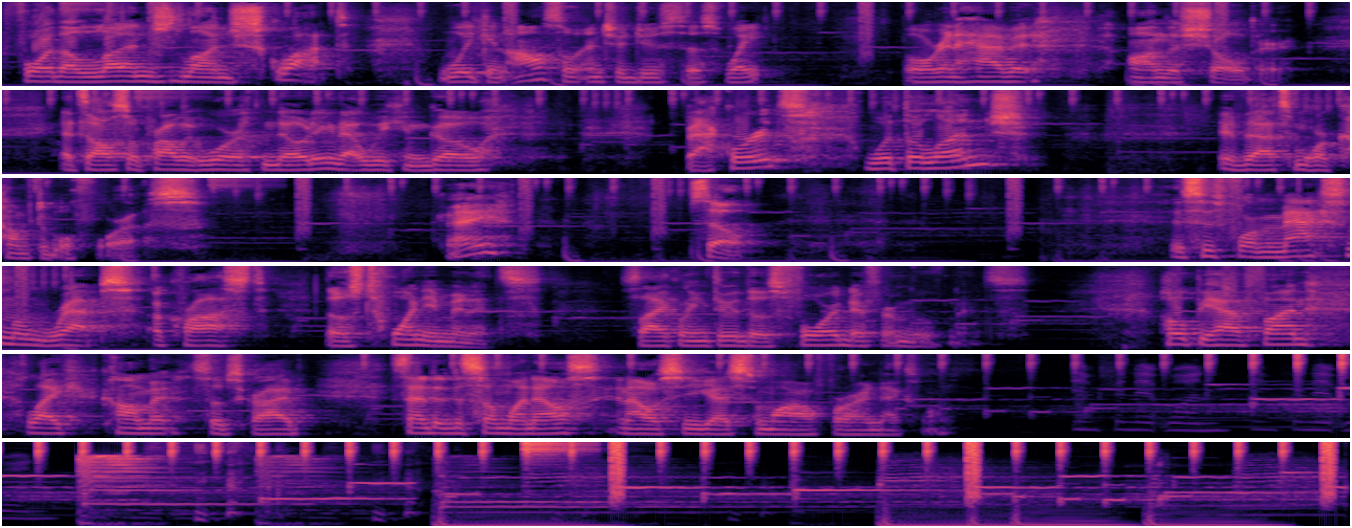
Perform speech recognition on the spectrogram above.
For the lunge, lunge squat, we can also introduce this weight, but we're gonna have it on the shoulder. It's also probably worth noting that we can go backwards with the lunge if that's more comfortable for us. Okay? So, this is for maximum reps across those 20 minutes, cycling through those four different movements. Hope you have fun. Like, comment, subscribe, send it to someone else, and I will see you guys tomorrow for our next one. Infinite one. Infinite one.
